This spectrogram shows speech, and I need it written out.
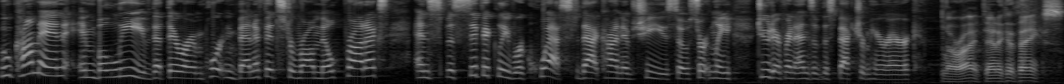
who come in and believe that there are important benefits to raw milk products and specifically request that kind of cheese. So certainly two different ends of the spectrum here, Eric. All right, Dannika, thanks.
